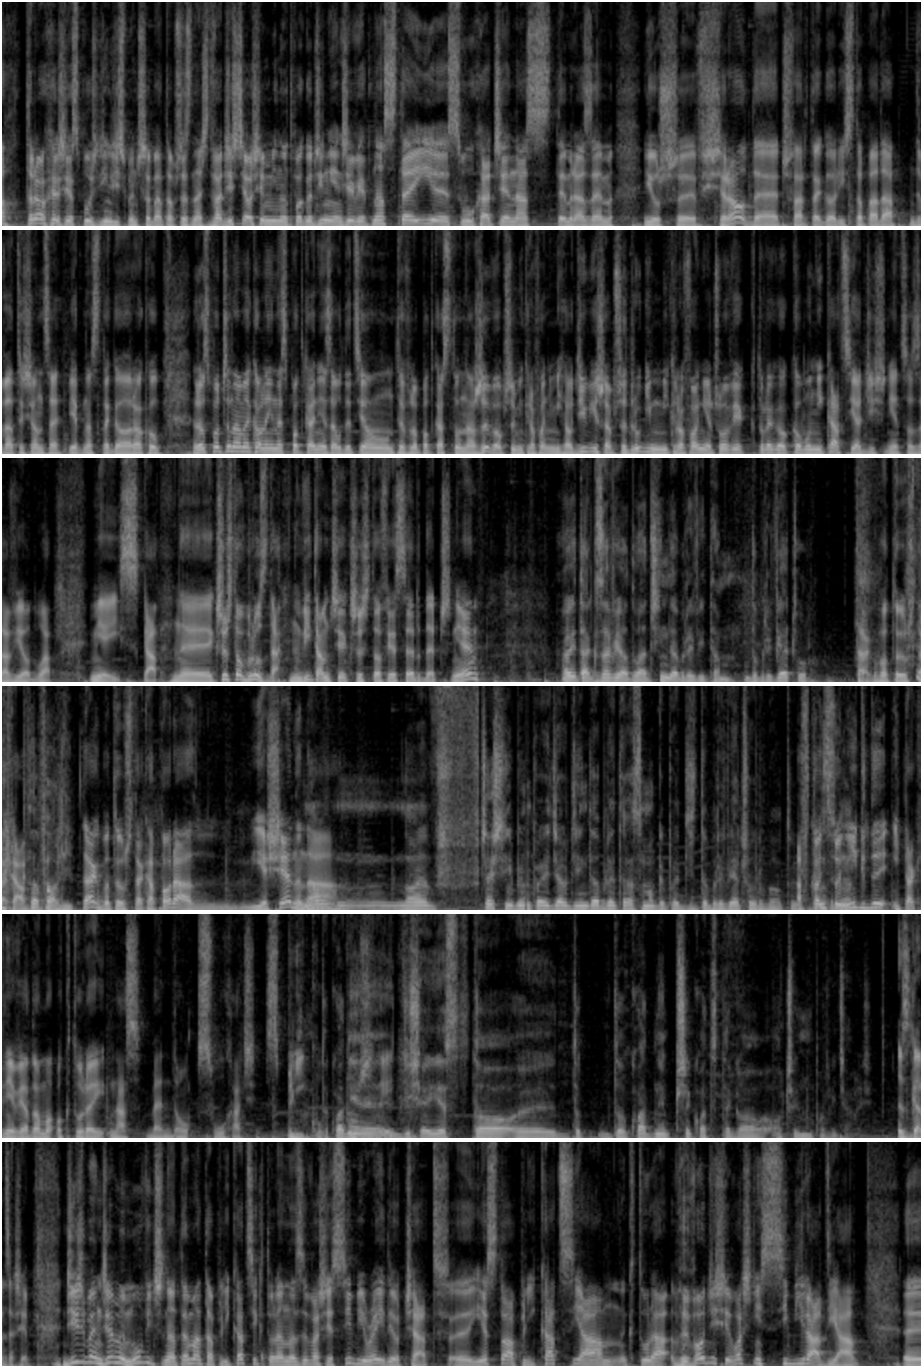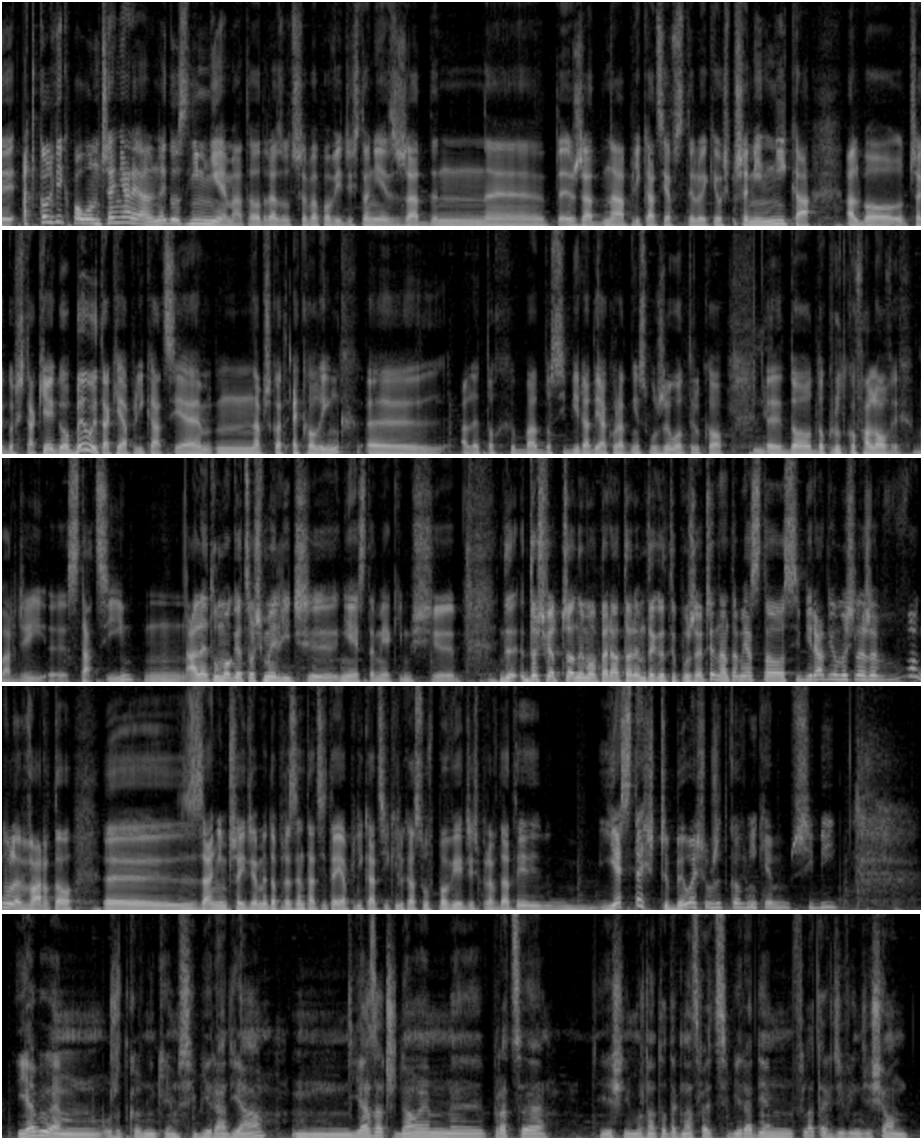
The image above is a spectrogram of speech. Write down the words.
No, trochę się spóźniliśmy, trzeba to przyznać. 28 minut po godzinie 19. Słuchacie nas tym razem już w środę, 4 listopada 2015 roku. Rozpoczynamy kolejne spotkanie z audycją Tyflo Podcastu na żywo. Przy mikrofonie Michał Dziwisz, a przy drugim mikrofonie człowiek, którego komunikacja dziś nieco zawiodła miejska. E, Krzysztof Bruzda. Witam cię, Krzysztofie, serdecznie. Oj tak, zawiodła. Dzień dobry, witam. Dobry wieczór. Tak, bo to już taka. Kto woli. Tak, bo to już taka pora jesienna. No, no, wcześniej bym powiedział dzień dobry, teraz mogę powiedzieć dobry wieczór, bo to A w końcu nigdy i tak nie wiadomo, o której nas będą słuchać z pliku. Dokładnie później. dzisiaj jest to y, do, dokładny przykład tego, o czym powiedziałeś. Zgadza się. Dziś będziemy mówić na temat aplikacji, która nazywa się CB Radio Chat. Jest to aplikacja, która wywodzi się właśnie z CB Radia, yy, aczkolwiek połączenia realnego z nim nie ma. To od razu trzeba powiedzieć. To nie jest żadna aplikacja w stylu jakiegoś przemiennika albo czegoś takiego. Były takie aplikacje, mm, na przykład Echolink, yy, ale to chyba do CB Radia akurat nie służyło, tylko do, do krótkofalowych bardziej stacji. Ale tu mogę coś mylić, nie jestem jakimś doświadczonym operatorem tego typu rzeczy, natomiast to CB Radio myślę, że w ogóle warto, zanim przejdziemy do prezentacji tej aplikacji, kilka słów powiedzieć, prawda? Ty jesteś, czy byłeś użytkownikiem CB? Ja byłem użytkownikiem CB Radia. Ja zaczynałem pracę, jeśli można to tak nazwać, CB Radiem w latach 90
